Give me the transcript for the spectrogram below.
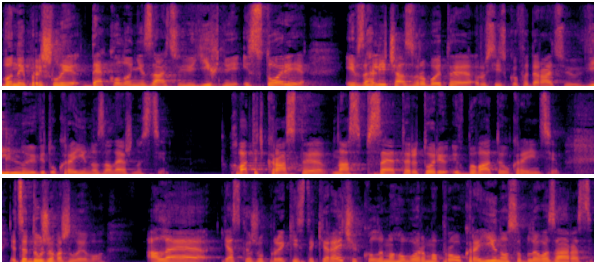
Вони прийшли деколонізацію їхньої історії, і взагалі час зробити Російську Федерацію вільною від Українозалежності. Хватить красти в нас все територію і вбивати українців. І це дуже важливо. Але я скажу про якісь такі речі, коли ми говоримо про Україну, особливо зараз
